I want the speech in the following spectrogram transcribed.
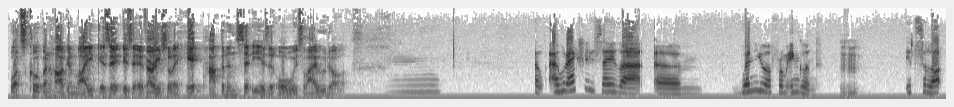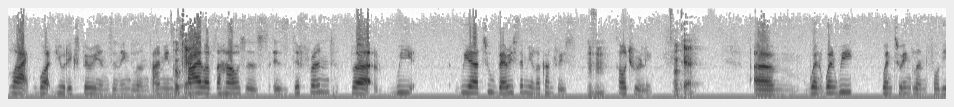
what's Copenhagen like? Is it is it a very sort of hip happening city? Is it always loud or? Mm, oh, I would actually say that um, when you are from England, mm-hmm. it's a lot like what you'd experience in England. I mean, the okay. style of the houses is different, but we we are two very similar countries mm-hmm. culturally. Okay. Um, when when we went to England for the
